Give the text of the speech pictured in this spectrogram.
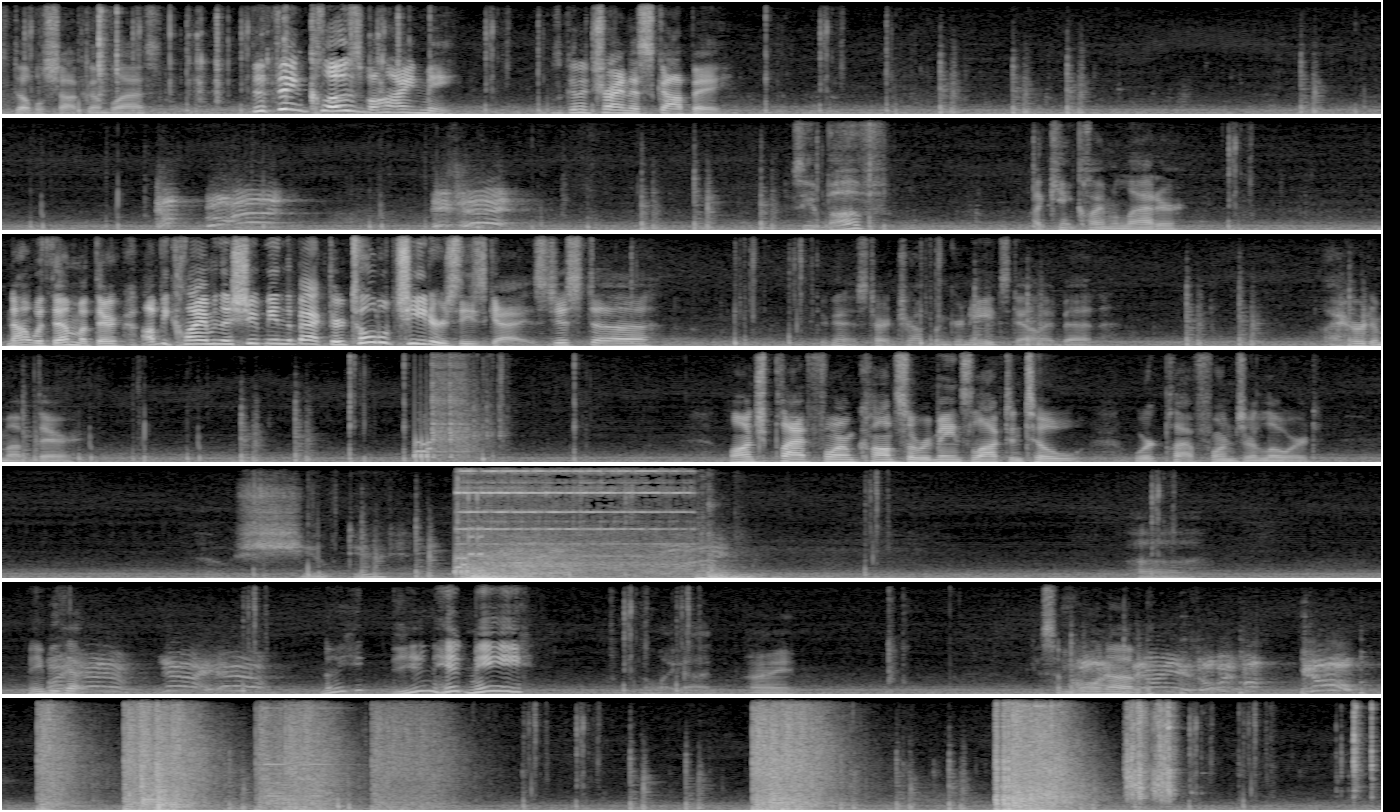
Double shotgun blast. The thing closed behind me. I was gonna try an escape. Is he above? I can't climb a ladder. Not with them up there. I'll be climbing to shoot me in the back. They're total cheaters, these guys. Just, uh... They're gonna start dropping grenades down, I bet. I heard him up there. Launch platform console remains locked until work platforms are lowered. Oh, shoot, dude. Maybe that. No, you, you didn't hit me. Oh my god. Alright. Guess I'm going up.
